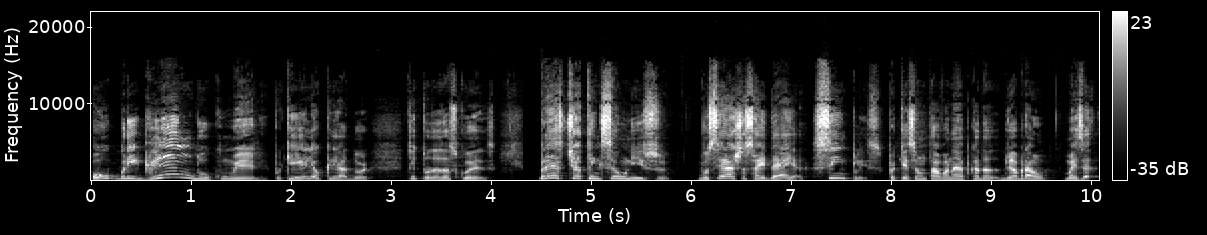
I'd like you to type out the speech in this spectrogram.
ou brigando com ele, porque ele é o criador de todas as coisas. Preste atenção nisso. Você acha essa ideia simples, porque você não estava na época de Abraão, mas é,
